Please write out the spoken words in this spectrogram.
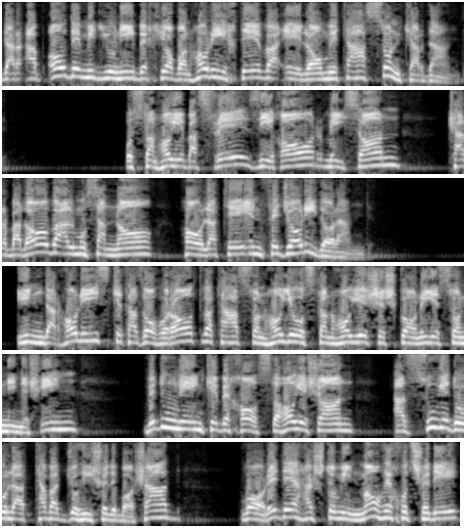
در ابعاد میلیونی به خیابانها ریخته و اعلام تحسن کردند. استانهای بصره، زیغار، میسان، کربلا و المسنا حالت انفجاری دارند. این در حالی است که تظاهرات و تحسنهای استانهای ششگانه سنی نشین بدون اینکه به خواسته هایشان از سوی دولت توجهی شده باشد وارد هشتمین ماه خود شده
